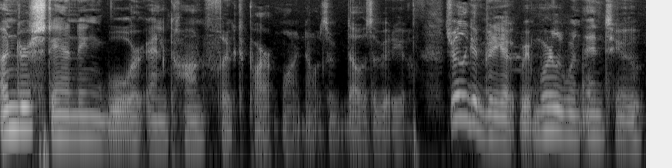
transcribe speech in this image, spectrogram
Understanding War and Conflict Part One. That was a that was a video. It's a really good video. It really went into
